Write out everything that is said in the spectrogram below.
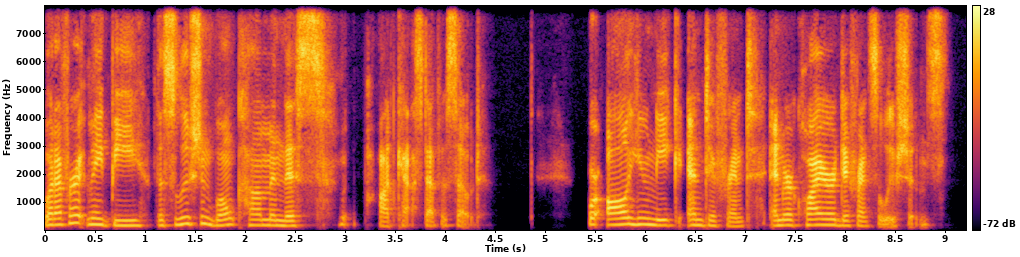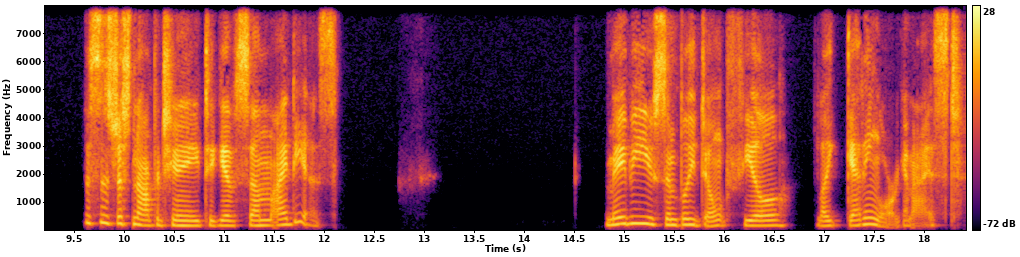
Whatever it may be, the solution won't come in this podcast episode. We're all unique and different and require different solutions. This is just an opportunity to give some ideas. Maybe you simply don't feel like getting organized,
